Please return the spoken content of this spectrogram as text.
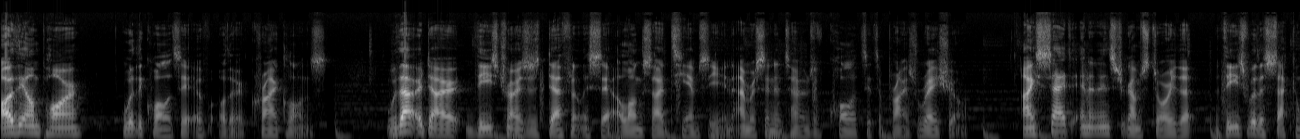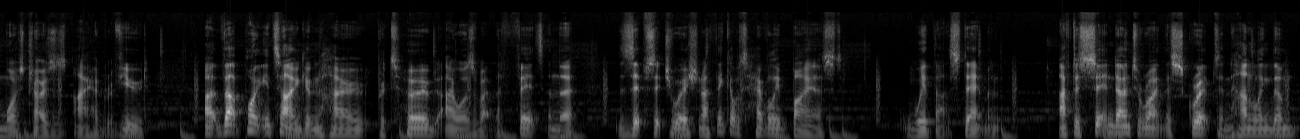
Are they on par with the quality of other Crye clones? Without a doubt, these trousers definitely sit alongside TMC and Emerson in terms of quality to price ratio. I said in an Instagram story that these were the second worst trousers I had reviewed. At that point in time, given how perturbed I was about the fit and the zip situation, I think I was heavily biased with that statement. After sitting down to write the script and handling them,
